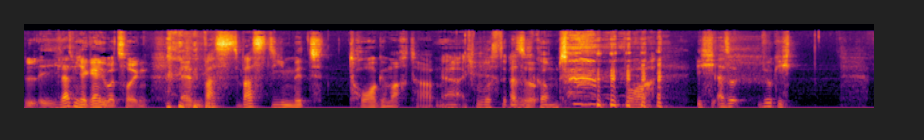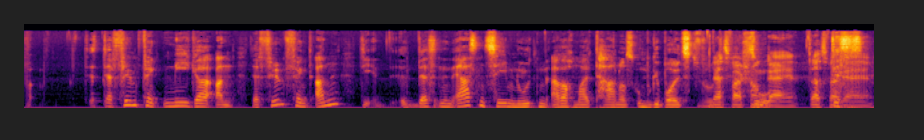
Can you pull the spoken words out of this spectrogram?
ich lasse mich ja gerne überzeugen, ähm, was, was die mit Thor gemacht haben. Ja, ich wusste, dass also, es kommt. Boah, ich, also wirklich, der Film fängt mega an. Der Film fängt an, die, dass in den ersten zehn Minuten einfach mal Thanos umgebolzt wird. Das war schon so, geil. Das war das, geil.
